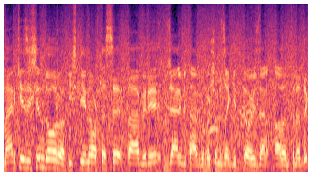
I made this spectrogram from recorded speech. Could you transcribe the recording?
Merkez için doğru. Hiçliğin ortası tabiri güzel bir tabir. Hoşumuza gitti o yüzden alıntıladık.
